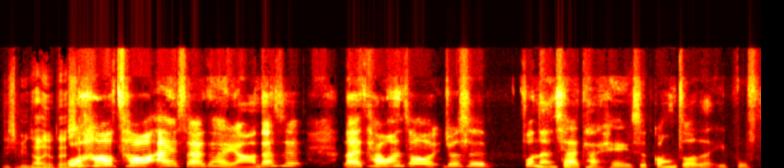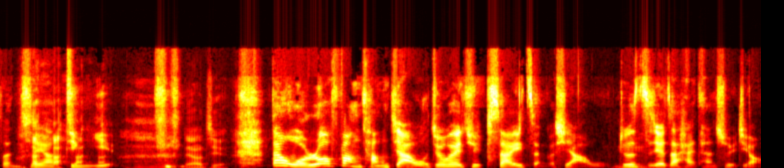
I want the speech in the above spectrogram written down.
你平常有在晒我好超爱晒太阳，但是来台湾之后就是不能晒太黑，是工作的一部分，所以要敬业。了解？但我若放长假，我就会去晒一整个下午，就是嗯直接在海滩睡觉。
